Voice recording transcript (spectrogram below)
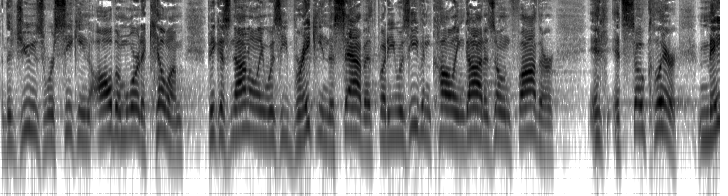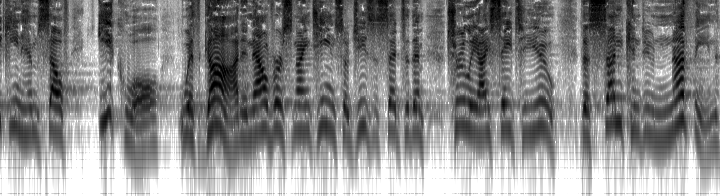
the Jews were seeking all the more to kill him, because not only was he breaking the Sabbath, but he was even calling God his own Father. it's so clear, making himself equal with God. And now, verse 19 so Jesus said to them, Truly I say to you, the Son can do nothing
